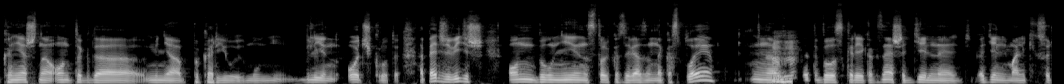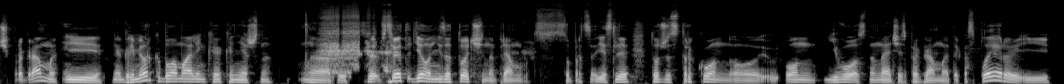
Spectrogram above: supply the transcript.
конечно, он тогда меня покорил. думал, «Не- блин, очень круто. Опять же, видишь, он был не настолько завязан на косплее. Мгм. Это было скорее, как знаешь, отдельная, отдельный маленький кусочек программы. И гримерка была маленькая, конечно. А, то есть все, все это дело не заточено прям вот 100%. Если тот же Старкон, он, его основная часть программы — это косплееры, и,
